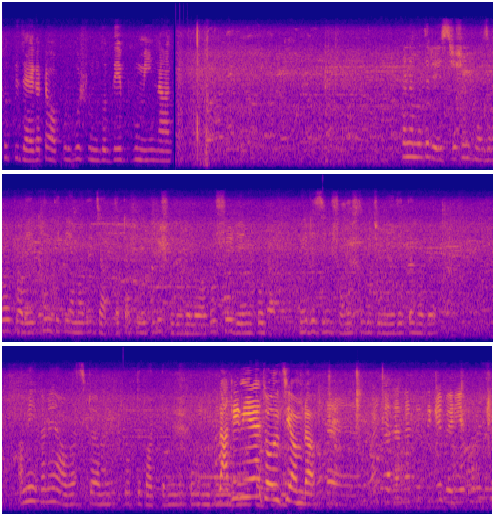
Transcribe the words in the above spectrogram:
সত্যি জায়গাটা অপূর্ব সুন্দর। দেবভূমি না এখানে আমাদের রেজিস্ট্রেশন হয়ে যাওয়ার পরে এখান থেকে আমাদের যাত্রাটা পুরোপুরি শুরু হলো অবশ্যই রেনকোট মেডিসিন সমস্ত কিছু নিয়ে যেতে হবে আমি এখানে আওয়াজটা আমি করতে পারতাম কিন্তু করিনি লাঠি নিয়ে চলছি আমরা হ্যাঁ, আমরা केदारनाथ থেকে বেরিয়ে পড়েছি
